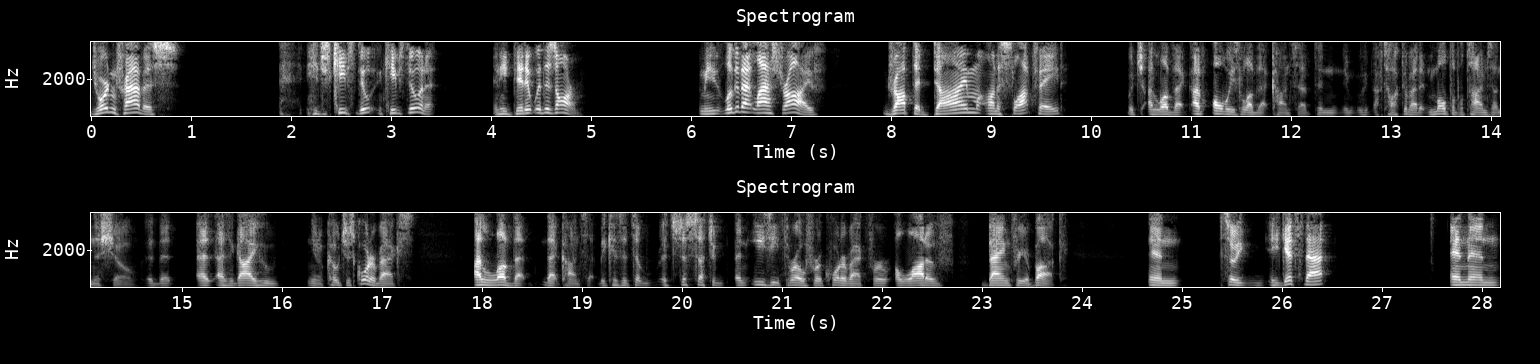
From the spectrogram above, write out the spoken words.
Jordan Travis, he just keeps doing keeps doing it. And he did it with his arm. I mean, look at that last drive. Dropped a dime on a slot fade, which I love that. I've always loved that concept, and I've talked about it multiple times on this show. That as, as a guy who you know coaches quarterbacks, I love that that concept because it's a it's just such a, an easy throw for a quarterback for a lot of bang for your buck, and so he, he gets that, and then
